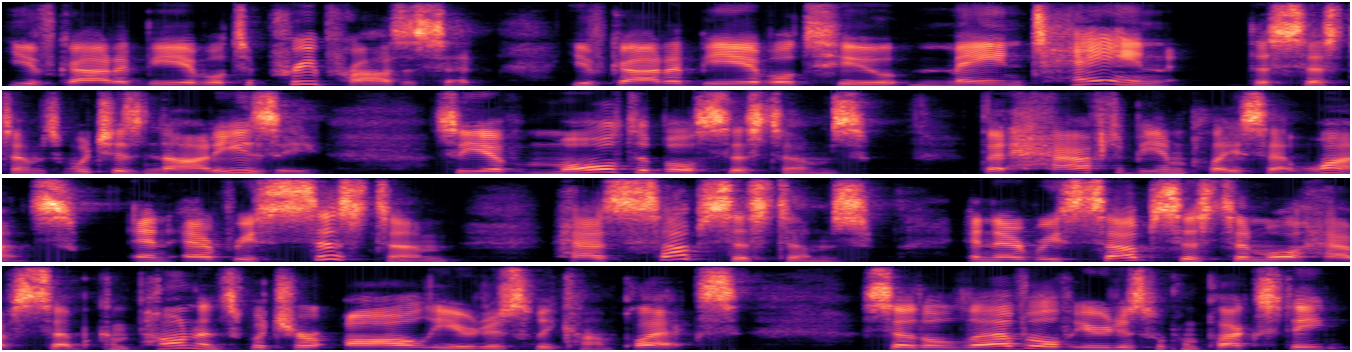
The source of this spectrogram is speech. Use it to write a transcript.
You've got to be able to pre process it. You've got to be able to maintain the systems, which is not easy. So you have multiple systems that have to be in place at once. And every system has subsystems, and every subsystem will have subcomponents, which are all irreducibly complex. So the level of irreducible complexity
